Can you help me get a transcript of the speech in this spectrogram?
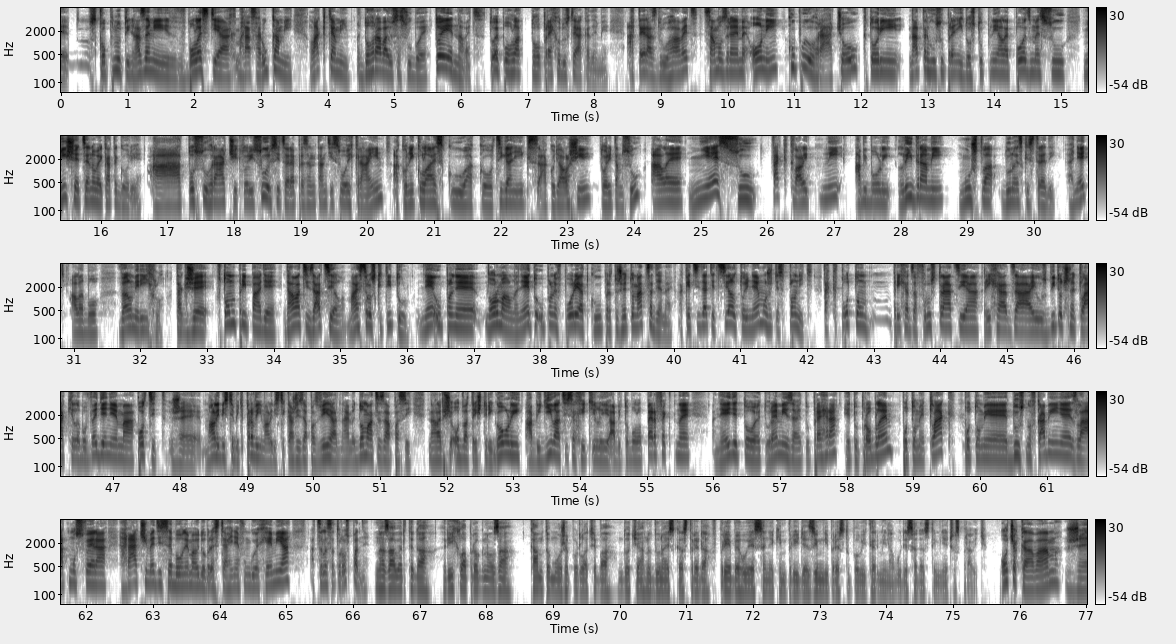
skopnutý na zemi v bolestiach, hrá sa rukami, lakťami, dohrávajú sa súboje. To je jedna vec. To je pohľad toho prechodu z tej akadémie. A teraz druhá vec. Samozrejme, oni kupujú hráčov, ktorí na trhu sú pre nich dostupní, ale povedzme sú nižšie cenovej kategórie. A to sú hráči, ktorí sú síce reprezentanti svojich krajín, ako Nikolajsku, ako Ciganík, ako ďalší, ktorí tam sú, ale nie sú tak kvalitní, aby boli lídrami mužstva Dunajskej stredy. Hneď alebo veľmi rýchlo. Takže v tom prípade dávať si za cieľ majstrovský titul nie je úplne normálne, nie je to úplne v poriadku, pretože je to nadsadené. A keď si dáte cieľ, ktorý nemôžete splniť, tak potom prichádza frustrácia, prichádzajú zbytočné tlaky, lebo vedenie má pocit, že mali by ste byť prví, mali by ste každý zápas vyhrať, najmä domáce zápasy, najlepšie o 2, 3, 4 góly, aby diváci sa chytili, aby to bolo perfektné. A nejde to, je tu remíza, je tu prehra, je tu problém, potom je tlak, potom je dusno v kabíne, zlá atmosféra, hráči medzi sebou nemajú dobré vzťahy, nefunguje chémia a celé sa to rozpadne. Na záver teda rýchla prognóza kam to môže podľa teba dotiahnuť Dunajská streda v priebehu jesene, kým príde zimný prestupový termín a bude sa dať s tým niečo spraviť? Očakávam, že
